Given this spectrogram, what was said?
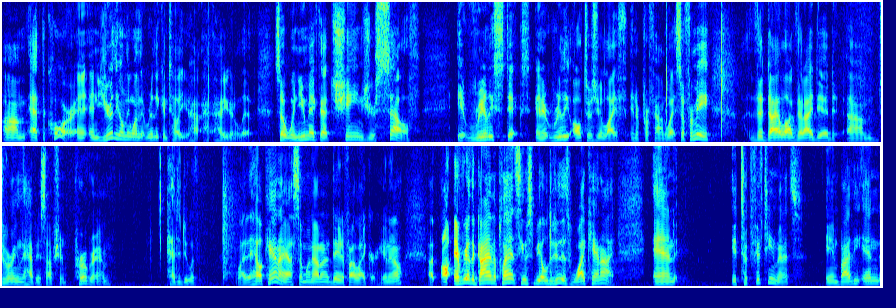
um, at the core. And, and, you're the only one that really can tell you how, how you're going to live. So when you make that change yourself, it really sticks and it really alters your life in a profound way. So for me, the dialogue that I did um, during the Happiness Option program had to do with why the hell can't I ask someone out on a date if I like her? You know, uh, every other guy on the planet seems to be able to do this. Why can't I? And it took 15 minutes, and by the end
